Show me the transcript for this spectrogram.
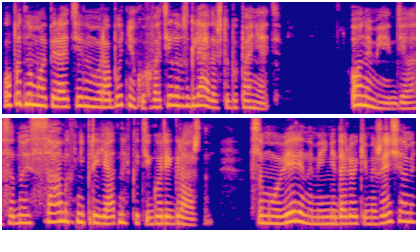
Опытному оперативному работнику хватило взгляда, чтобы понять. Он имеет дело с одной из самых неприятных категорий граждан, самоуверенными и недалекими женщинами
